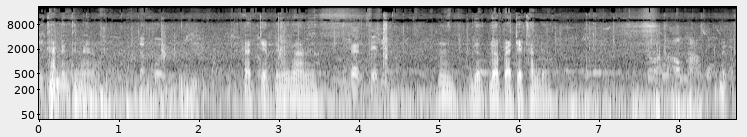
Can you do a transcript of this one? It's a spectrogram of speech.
อีกคันหนึ่งถึงไหนแล้วจะพูดแปดเจ็ดยังไม่มาเลยแค่เจ็ดอืมเหลือเหลือแปดเจ็ดคันเดียวเอาขาผมไปกับ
